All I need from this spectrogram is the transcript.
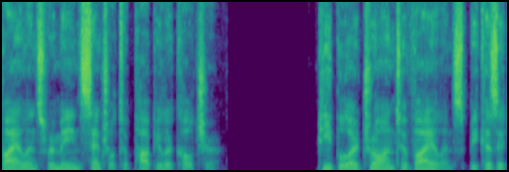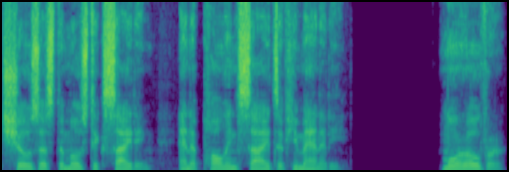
violence remains central to popular culture. People are drawn to violence because it shows us the most exciting and appalling sides of humanity. Moreover,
